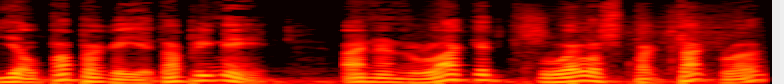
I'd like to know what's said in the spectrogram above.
I el papa Gaietà I, en anul·lar aquest cruel espectacle,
